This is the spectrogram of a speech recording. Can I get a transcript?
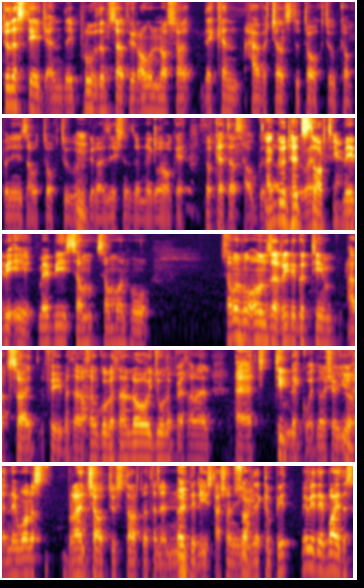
to the stage and they prove themselves يراون الناس they can have a chance to talk to companies or talk to organizations and they go okay look at us how good A good head were." start يعني. maybe eh, maybe some someone who someone who owns a really good team outside في مثلا خلينا نقول مثلا لو يجونك مثلا تيم ليكويد ولا شيء Yeah. and they want to branch out to start مثلا إيه. ميدل ايست عشان صح. they compete maybe they buy this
